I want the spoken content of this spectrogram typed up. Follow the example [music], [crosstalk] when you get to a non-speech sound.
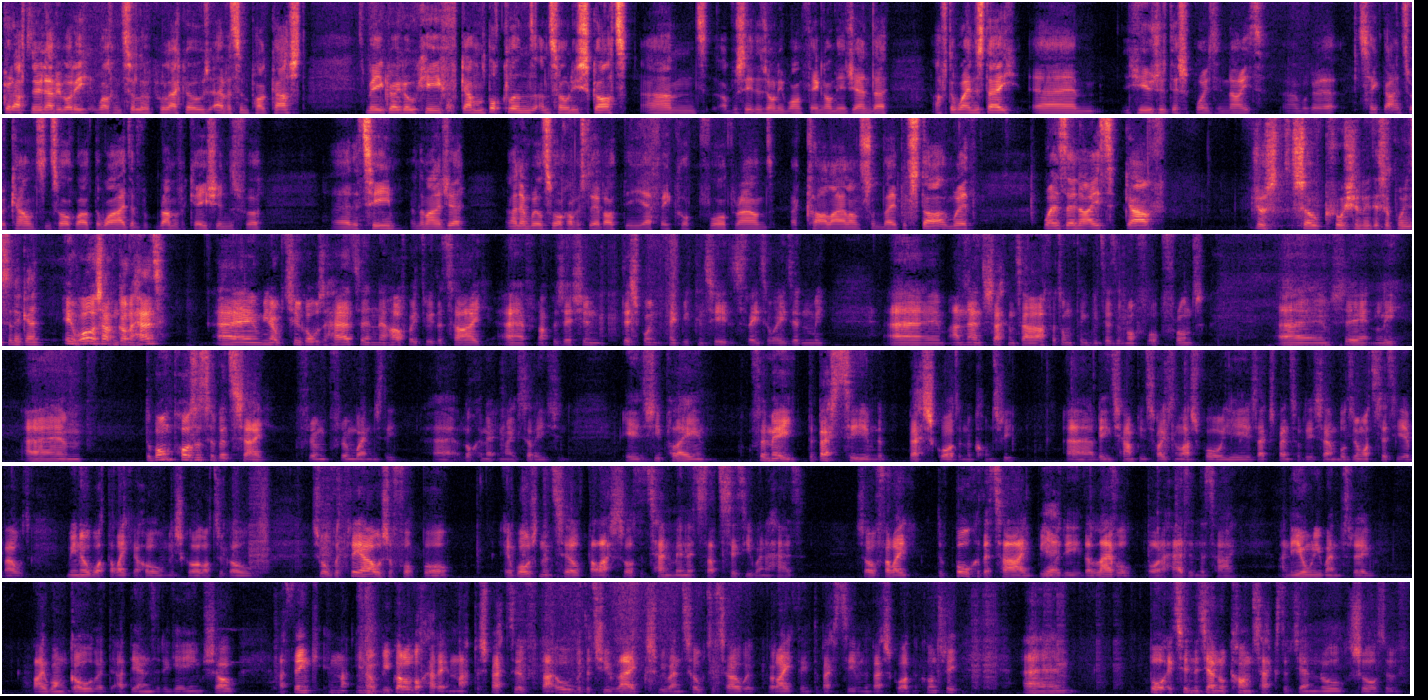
Good afternoon, everybody. Welcome to Liverpool Echo's Everton podcast. It's me, Greg O'Keeffe, Gavin Buckland, and Tony Scott. And obviously, there's only one thing on the agenda after Wednesday. Um, hugely disappointing night, and we're going to take that into account and talk about the wider ramifications for uh, the team and the manager. And then we'll talk obviously about the FA Cup fourth round at Carlisle on Sunday. But starting with Wednesday night, Gav, just so crushingly disappointing again. It was, having gone ahead. Um, you know, two goals ahead and halfway through the tie uh, from that position. This point, I think we conceded straight away, didn't we? Um, and then second half, I don't think we did enough up front. Um, certainly. Um, the one positive I'd say from, from Wednesday, uh, looking at it in isolation, is you're playing, for me, the best team, the best squad in the country. Uh, champions twice in the last four years, expensively assembled. You know what City about. We know what they're like at home. They score lots of goals. So over three hours of football, it wasn't until the last sort of 10 minutes that City went ahead. So for like the bulk of the tie, we yeah. were either level or ahead in the tie. And he only went through by one goal at, at the end of the game. So I think, in that, you know, we've got to look at it in that perspective, that over the two legs, we went toe-to-toe with what I think the best team and the best squad in the country. Um, but it's in the general context of general sort of,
